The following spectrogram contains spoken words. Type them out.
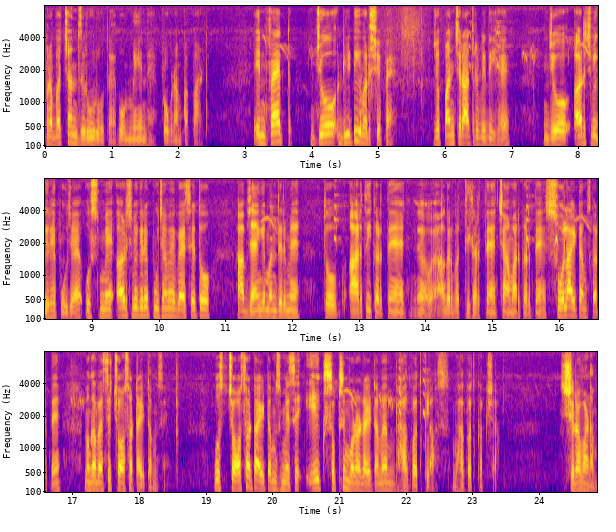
प्रवचन ज़रूर होता है। वो मेन है प्रोग्राम का पार्ट इनफैक्ट जो डी टी वर्शिप है, जो पंचरात्र विधि है, जो अर्च विग्रह पूजा है, उसमें अर्च विग्रह पूजा में वैसे तो आप जाएँगे मंदिर में तो आरती करते हैं अगरबत्ती करते हैं चामर करते हैं, सोलह आइटम्स करते हैं, मगर वैसे चौंसठ आइटम्स हैं। उस चौंसठ आइटम्स में से एक सबसे इम्पोर्टेंट आइटम है भागवत क्लास भागवत कक्षा, श्रवणम।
